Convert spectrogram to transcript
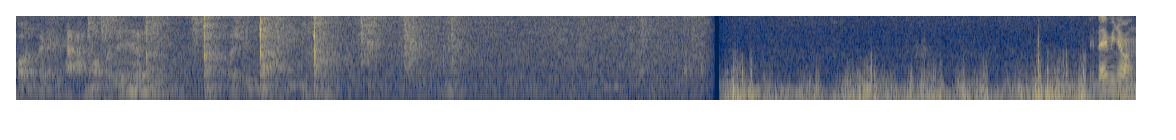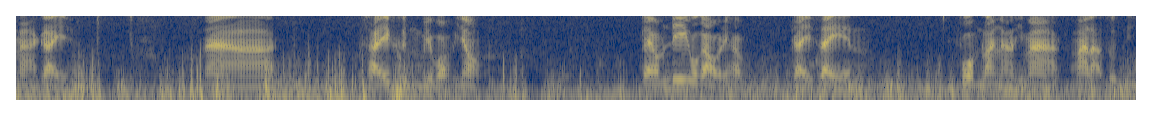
ก่อนไปไหนขาหมอไปเลยไปเป็นบาท ได้พี่น้องหน้าไก่หน้าใส่ขึ้นบ่บ่พี่น้องไก่มันดีกว่าเก่านี่ครับ ไก่ใส่โฟมล่างหนาที่มากมาล่าสุดนี่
